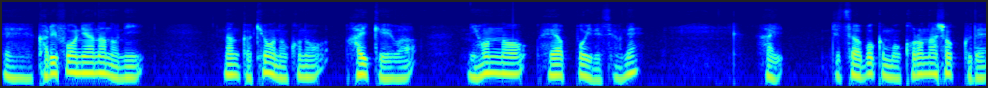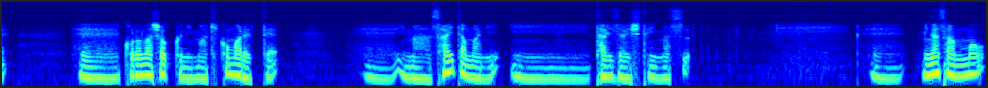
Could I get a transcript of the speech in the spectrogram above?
えーカリフォルニアなのになんか今日のこの背景は日本の部屋っぽいですよね。はい。実は僕もコロナショックで、えーコロナショックに巻き込まれて、えー今埼玉に滞在しています、えー皆さんも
